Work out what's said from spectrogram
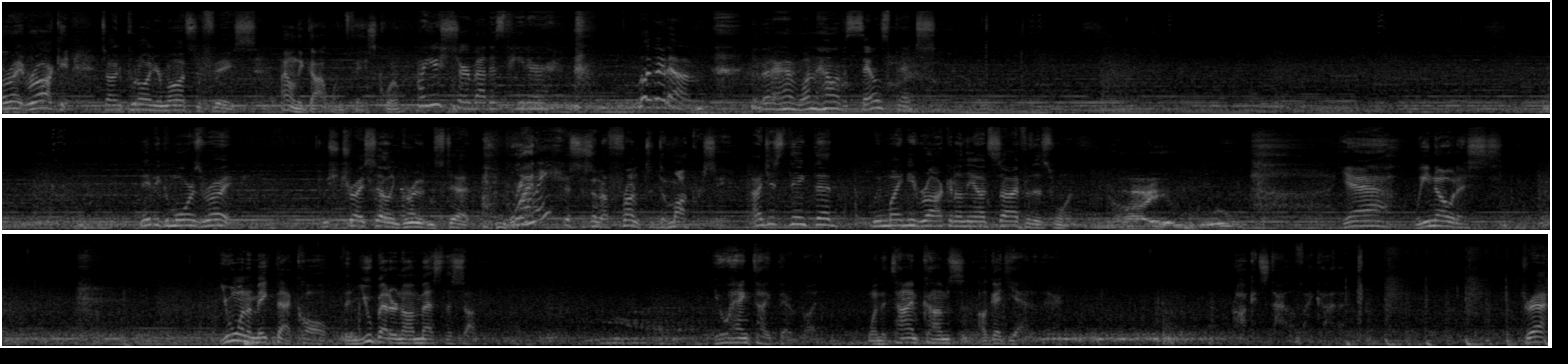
All right, Rocket. Time to put on your monster face. I only got one face, Quill. Are you sure about this, Peter? Look at him! You better have one hell of a sales pitch. Maybe Gamora's right. We should try selling Groot instead. Really? This is an affront to democracy. I just think that we might need Rocket on the outside for this one. Yeah, we noticed. You want to make that call, then you better not mess this up. You hang tight there, bud. When the time comes, I'll get you out of there. Rocket style if I got it. Drat.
